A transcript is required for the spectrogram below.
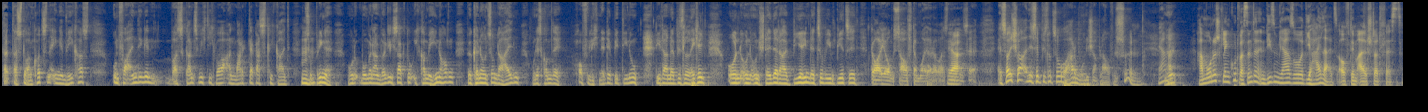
da, dass du einen kurzen, engen Weg hast und vor allen Dingen, was ganz wichtig war, einen Markt der Gastlichkeit zu bringen, wo, wo man dann wirklich sagt, du, ich kann mich hinhocken, wir können uns unterhalten und es kommt eine hoffentlich nette Bedienung, die dann ein bisschen lächelt und, und, und stellt dir da ein Bier hin, dazu wie im Bierzelt, da Jungs, sauft einmal oder was. Ja. Das, äh, es soll schon alles ein bisschen so harmonisch ablaufen. Schön. Ja. Harmonisch klingt gut. Was sind denn in diesem Jahr so die Highlights auf dem Altstadtfest?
